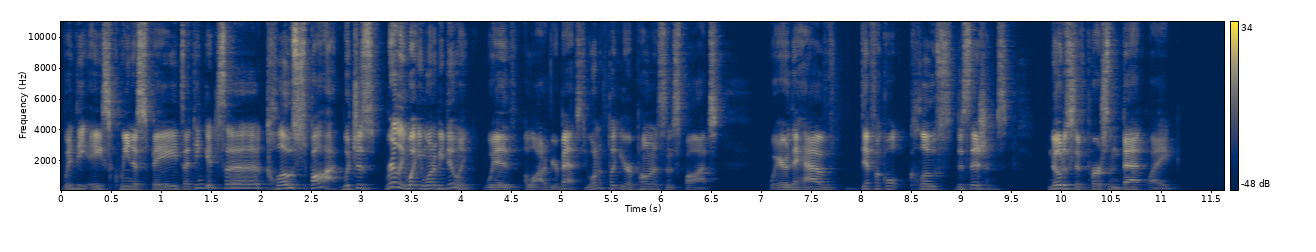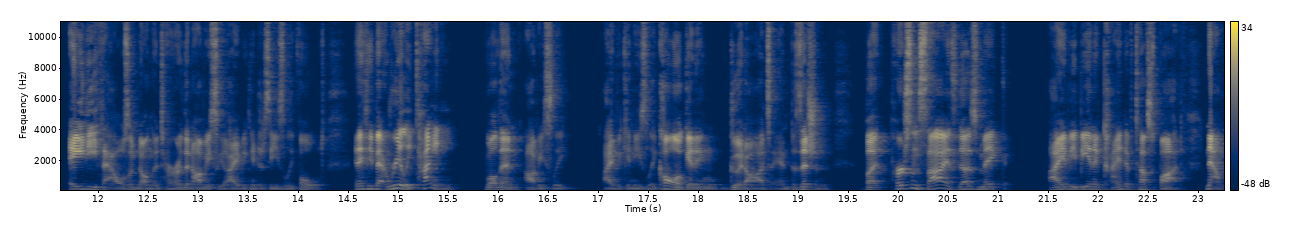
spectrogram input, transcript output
with the ace queen of spades, I think it's a close spot, which is really what you want to be doing with a lot of your bets. You want to put your opponents in spots where they have difficult, close decisions. Notice if Persson bet like 80,000 on the turn, then obviously Ivey can just easily fold. And if you bet really tiny, well, then obviously Ivey can easily call, getting good odds and position. But Persson size does make Ivey be in a kind of tough spot. Now,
